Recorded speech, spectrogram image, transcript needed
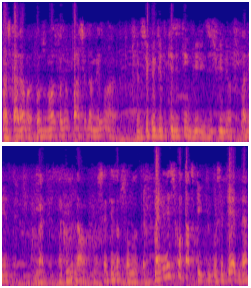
Mas caramba, todos nós fazemos parte da mesma. Você acredita que existem vida, existe vida em outros planetas. Mas, acredito não, com certeza absoluta. Mas nesses contatos que, que você teve, né?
